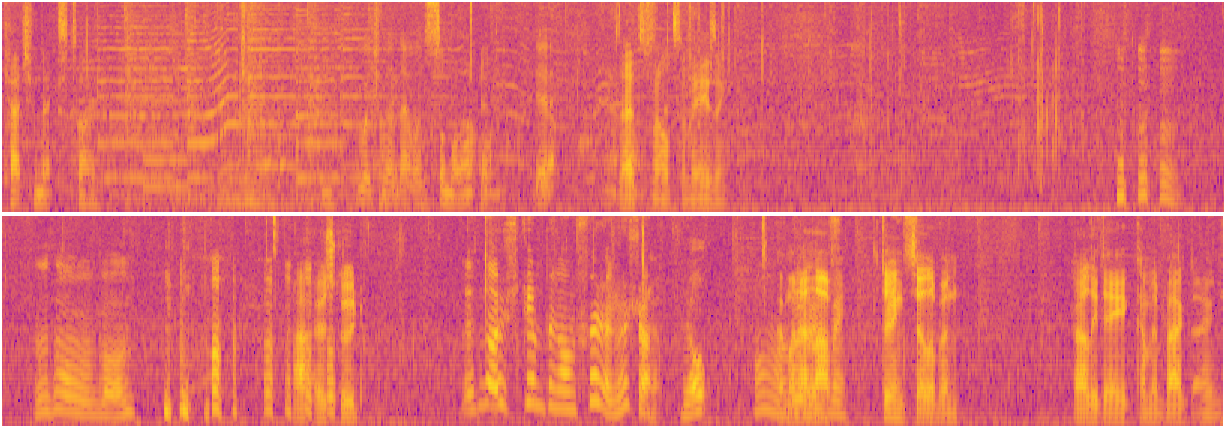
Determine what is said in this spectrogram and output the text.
catch you next time. Mm. What do you want that one? Some of that one. Yeah. That smells amazing. Mm-hmm, that ah, is good. There's no skimping on filling, is there? Yeah. Nope. Oh, And when I really? love doing Suilven, early day coming back down,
